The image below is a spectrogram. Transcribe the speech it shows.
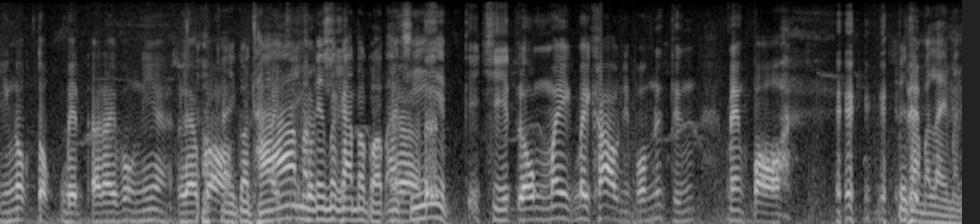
ยิงนกตกเบ็ดอะไรพวกเนี้ยแล้วก็ใครก็ไอ้ที่ทำมันเป็นขฉีดการประกอบอาชีพเที่ฉีดลงไม่ไม่เข้านี่ผมนึกถึงแมงปอไปทำอะไรมัน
